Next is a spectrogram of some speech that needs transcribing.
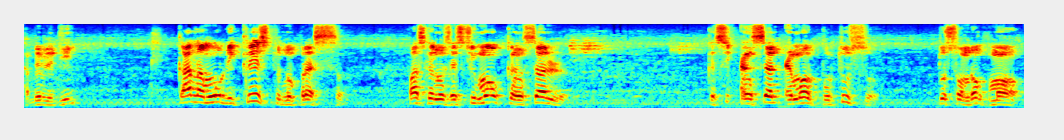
La Bible dit Car l'amour du Christ nous presse, parce que nous estimons qu'un seul, que si un seul est mort pour tous, tous sont donc morts.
